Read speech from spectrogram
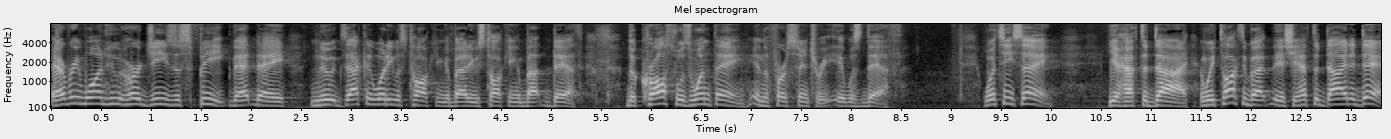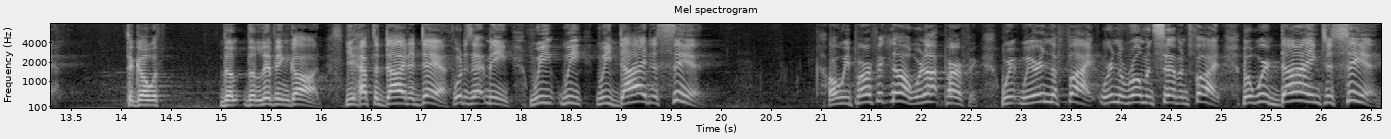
Everyone who heard Jesus speak that day knew exactly what he was talking about. He was talking about death. The cross was one thing in the first century it was death. What's he saying? You have to die. And we talked about this. You have to die to death to go with the, the living God. You have to die to death. What does that mean? We, we, we die to sin. Are we perfect? No, we're not perfect. We're, we're in the fight. We're in the Romans 7 fight. But we're dying to sin.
